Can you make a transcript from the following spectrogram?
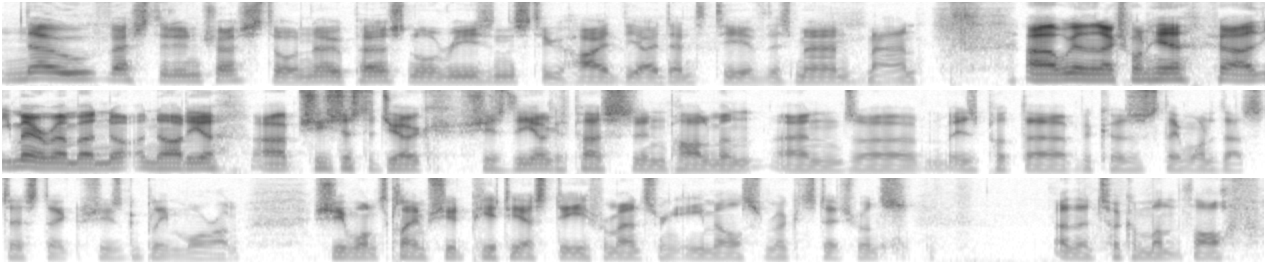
no vested interest or no personal reasons to hide the identity of this man. man. Uh, we have the next one here. Uh, you may remember N- Nadia. Uh, she's just a joke. She's the youngest person in Parliament and uh, is put there because they wanted that statistic. She's a complete moron. She once claimed she had PTSD from answering emails from her constituents and then took a month off.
